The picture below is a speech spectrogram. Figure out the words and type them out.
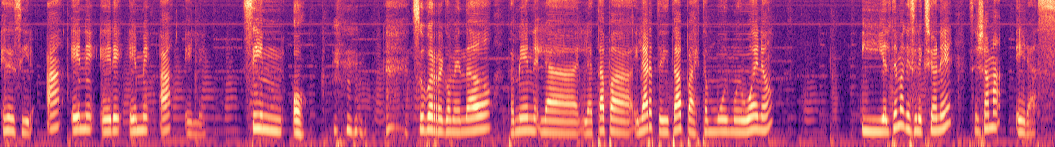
Es decir, A-N-R-M-A-L. Sin O. súper recomendado. También la, la tapa, el arte de tapa está muy muy bueno. Y el tema que seleccioné se llama Eras.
